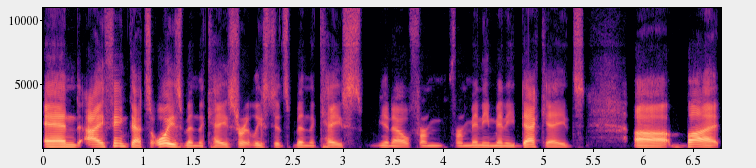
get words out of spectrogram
And I think that's always been the case, or at least it's been the case, you know, from for many, many decades. Uh, but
